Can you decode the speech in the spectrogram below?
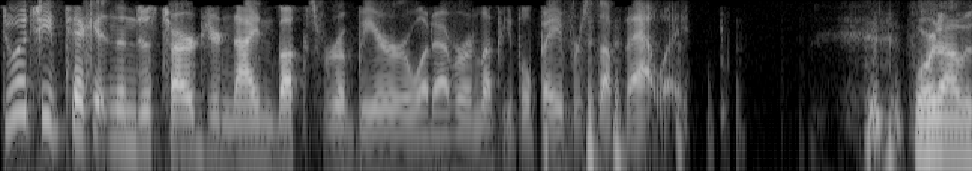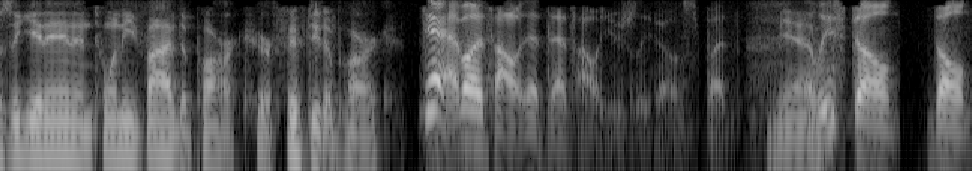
do a cheap ticket and then just charge your nine bucks for a beer or whatever, and let people pay for stuff that way. Four dollars to get in and twenty five to park or fifty to park. Yeah, well, that's how that, that's how it usually goes. But Yeah. at least don't don't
